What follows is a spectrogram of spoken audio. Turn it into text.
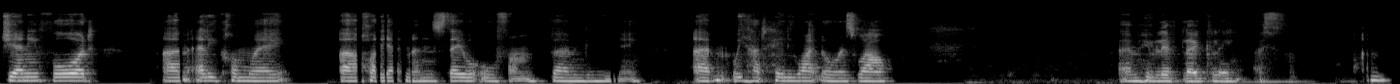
Jenny Ford, um, Ellie Conway, uh, Holly Edmonds. They were all from Birmingham Uni. Um, we had Haley Whitelaw as well, um, who lived locally. I'm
